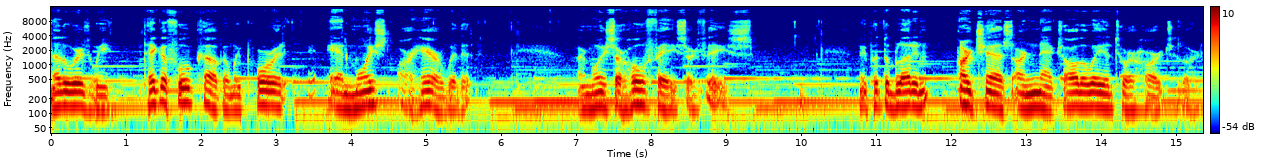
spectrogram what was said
In other words, we take a full cup and we pour it and moist our hair with it. Or moist our whole face, our face. We put the blood in our chest, our necks, all the way into our hearts, Lord.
